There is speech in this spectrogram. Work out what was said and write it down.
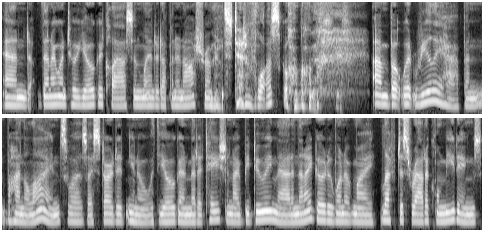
And then I went to a yoga class and landed up in an ashram instead of law school. Um, but what really happened behind the lines was I started, you know, with yoga and meditation. I'd be doing that. And then I'd go to one of my leftist radical meetings,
